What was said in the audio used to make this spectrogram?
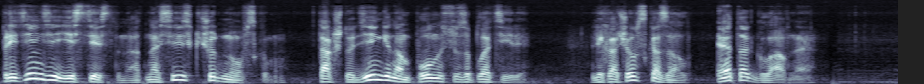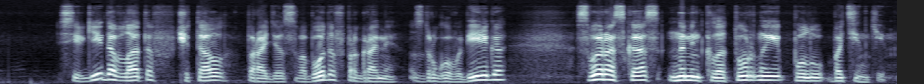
Претензии, естественно, относились к Чудновскому, так что деньги нам полностью заплатили. Лихачев сказал, это главное. Сергей Довлатов читал по радио «Свобода» в программе «С другого берега» свой рассказ «Номенклатурные полуботинки».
